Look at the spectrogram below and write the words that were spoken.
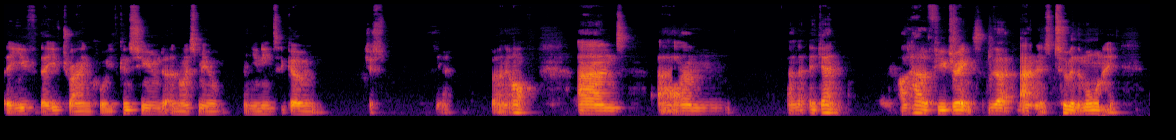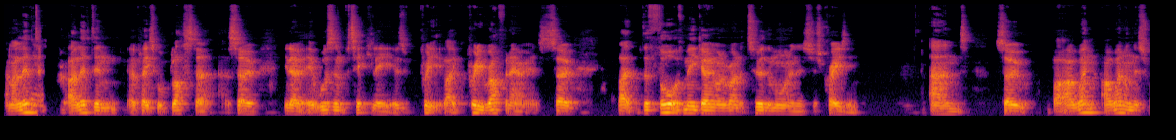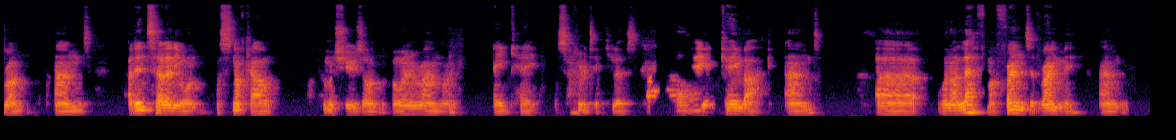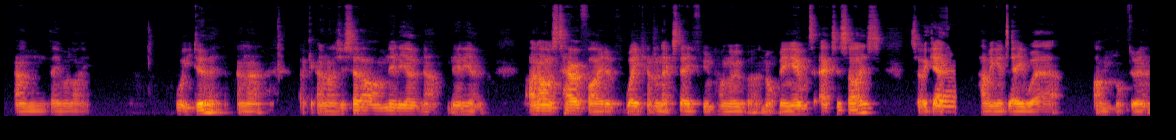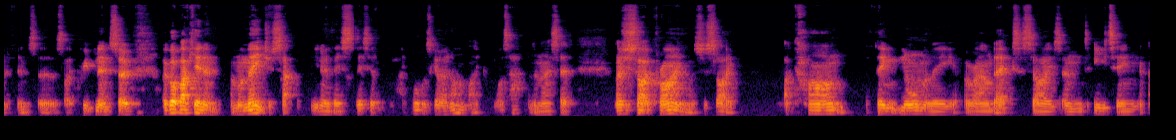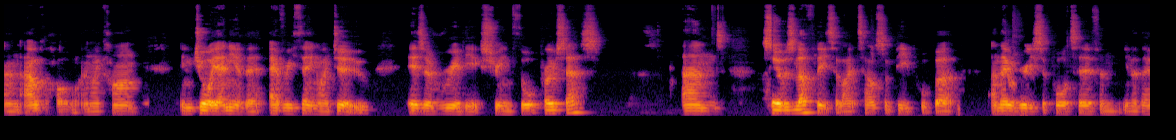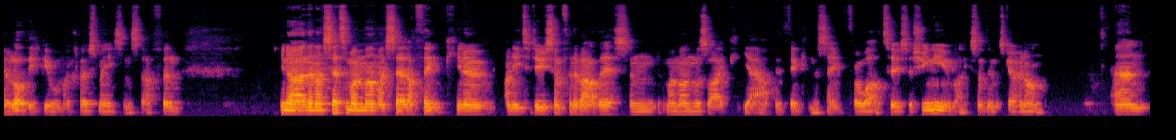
that you've that you've drank or you've consumed at a nice meal, and you need to go and just you know burn it off. And um, and again, I'd had a few drinks, that, and it's two in the morning, and I lived I lived in a place called Gloucester, so you know it wasn't particularly it was pretty like pretty rough in areas. So like the thought of me going on a run at two in the morning is just crazy, and so but I went I went on this run and I didn't tell anyone. I snuck out, I put my shoes on, I went around like eight k or something ridiculous. Came, came back and uh, when I left, my friends had rang me and and they were like, "What are you doing?" And I- and I just said, "Oh, I'm nearly home now, nearly home." And I was terrified of waking up the next day feeling hungover, not being able to exercise. So again, Yeah. having a day where I'm not doing anything, so it's like creeping in. So I got back in, and, and my mate just sat. You know, they they said, like, "What was going on? Like, what's happened?" And I said, and I just started crying. I was just like, I can't think normally around exercise and eating and alcohol, and I can't enjoy any of it. Everything I do is a really extreme thought process, and so it was lovely to like tell some people, but and they were really supportive, and you know, they a lot of these people were my close mates and stuff, and you know, and then I said to my mum, I said, I think, you know, I need to do something about this. And my mum was like, Yeah, I've been thinking the same for a while too. So she knew like something was going on. And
